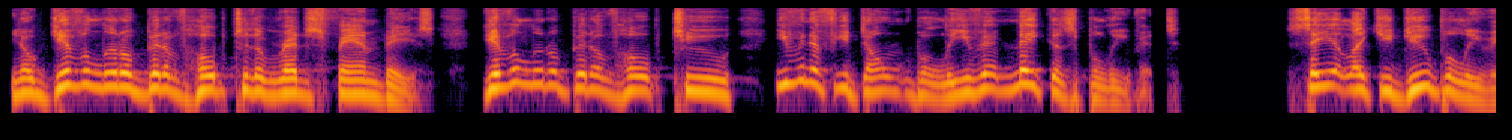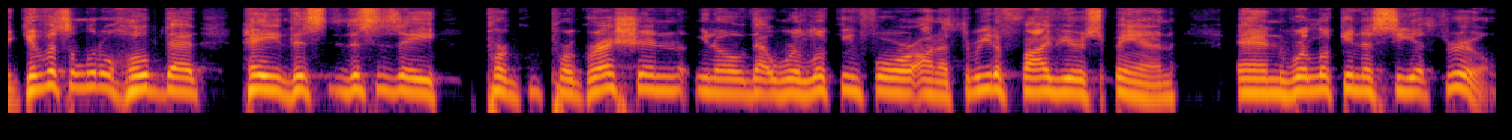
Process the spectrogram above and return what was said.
You know, give a little bit of hope to the Reds fan base. Give a little bit of hope to, even if you don't believe it, make us believe it. Say it like you do believe it. Give us a little hope that, hey, this this is a pro- progression, you know, that we're looking for on a three to five year span, and we're looking to see it through.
